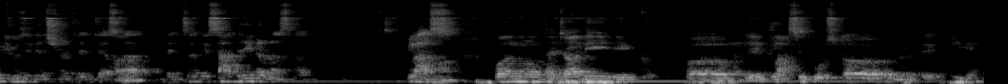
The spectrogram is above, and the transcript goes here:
म्युझिक इन्स्ट्रुमेंट त्यांचे असतात त्यांचं जे सादरीकरण असतं क्लास. पण त्याच्या आधी एक म्हणजे क्लासिक गोष्ट घडते ठीक आहे?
